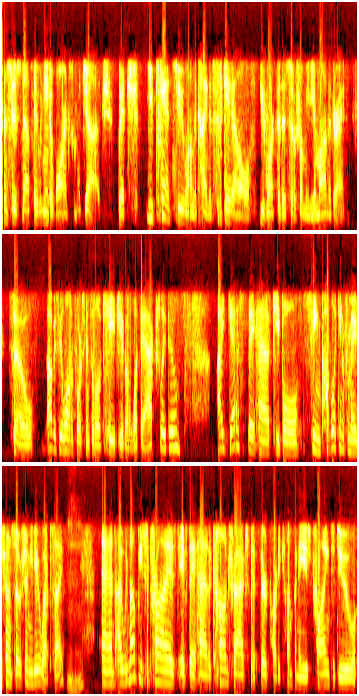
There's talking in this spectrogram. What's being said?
sensitive stuff, they would need a warrant from a judge, which you can't do on the kind of scale you'd want for the social media monitoring. So obviously law enforcement's a little cagey about what they actually do. I guess they have people seeing public information on social media websites. Mm-hmm. And I would not be surprised if they had contracts with third party companies trying to do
